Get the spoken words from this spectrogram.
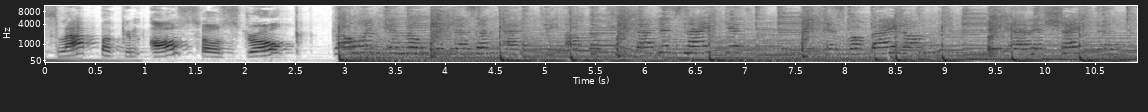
slap but can also stroke.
